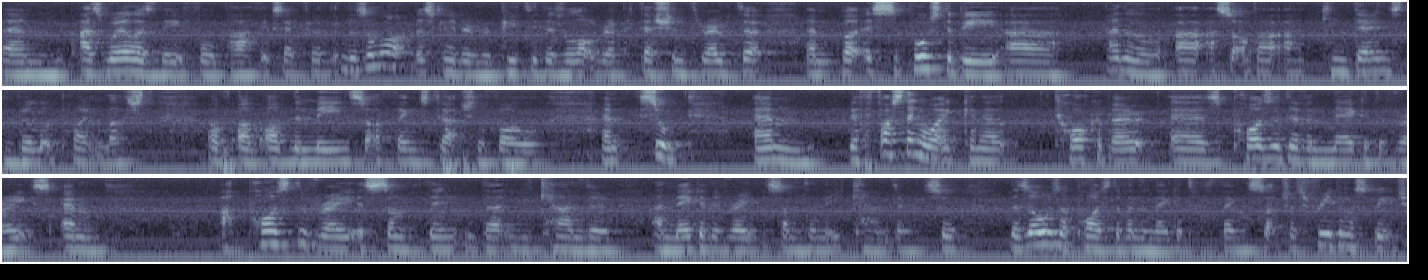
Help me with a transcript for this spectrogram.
um, as well as the Eightfold Path, etc. There's a lot that's going to be repeated. There's a lot of repetition throughout it, um, but it's supposed to be a, I don't know a, a sort of a, a, condensed bullet point list of, of, of the main sort of things to actually follow. Um, so um, the first thing I want to kind of talk about is positive and negative rights. Um, a positive right is something that you can do, a negative right is something that you can't do. So there's always a positive and a negative thing, such as freedom of speech.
